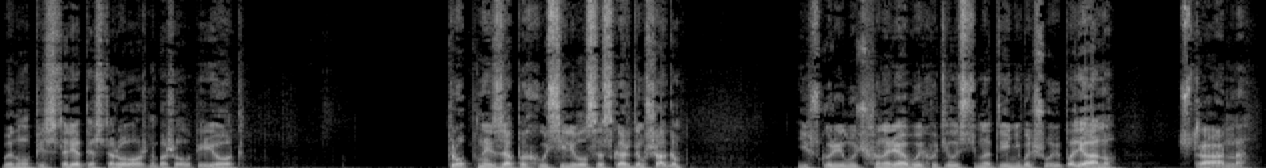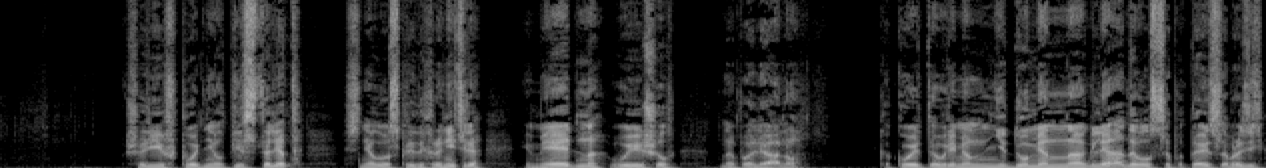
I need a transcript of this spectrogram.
вынул пистолет и осторожно пошел вперед. Трупный запах усиливался с каждым шагом, и вскоре луч фонаря выхватил из темноты небольшую поляну. Странно. Шериф поднял пистолет, снял его с предохранителя и медленно вышел на поляну. Какое-то время он недуменно оглядывался, пытаясь сообразить,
